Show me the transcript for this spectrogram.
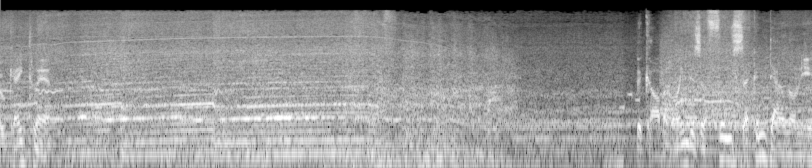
Okay, clear. The car behind is a full second down on you.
